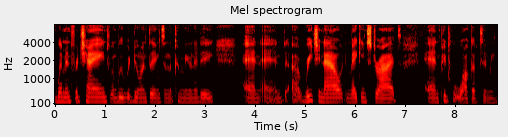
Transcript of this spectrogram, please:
Women for Change, when we were doing things in the community, and and uh, reaching out and making strides. And people would walk up to me,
